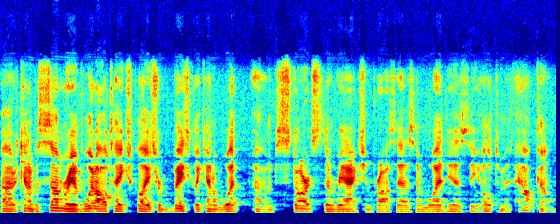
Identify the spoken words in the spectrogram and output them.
uh, kind of a summary of what all takes place, or basically kind of what um, starts the reaction process and what is the ultimate outcome.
